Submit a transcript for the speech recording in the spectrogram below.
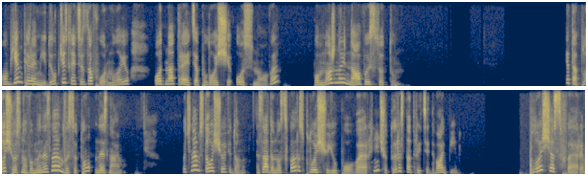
Об'єм піраміди обчислюється за формулою 1 третя площі основи помноженої на висоту. І так, площу основи ми не знаємо, висоту не знаємо. Починаємо з того, що відомо. Задано сферу з площею поверхні 432 пі. Площа сфери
